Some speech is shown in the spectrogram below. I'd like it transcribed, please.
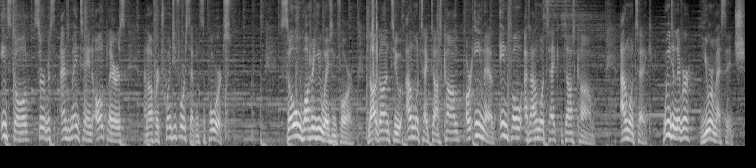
install, service and maintain all players and offer 24-7 support. So what are you waiting for? Log on to almotech.com or email info at almotech.com. Almotech, we deliver your message.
